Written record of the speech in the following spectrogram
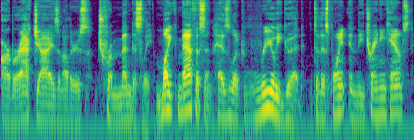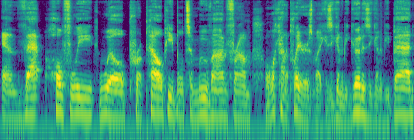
Arber Xhekajs, and others tremendously. Mike Matheson has looked really good to this point in the training camps, and that hopefully will propel people to move on from, well, what kind of player is Mike? Is he going to be good? Is he going to be bad?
